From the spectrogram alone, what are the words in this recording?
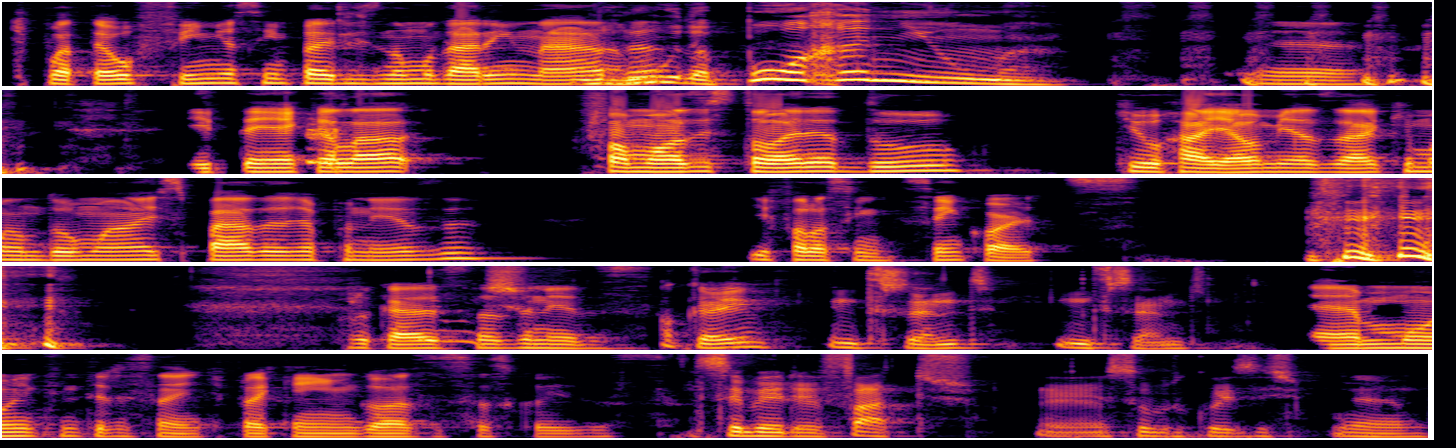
tipo, até o fim, assim, pra eles não mudarem nada. Não muda porra nenhuma. E tem aquela famosa história do que o Hayao Miyazaki mandou uma espada japonesa e falou assim, sem cortes. pro cara dos Estados Unidos. Ok, interessante, interessante. É muito interessante para quem gosta dessas coisas. Saber fatos uh, sobre coisas. É.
